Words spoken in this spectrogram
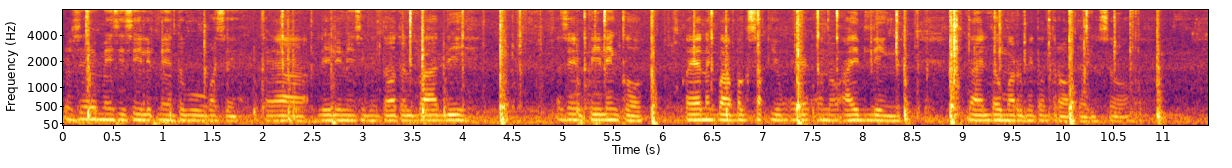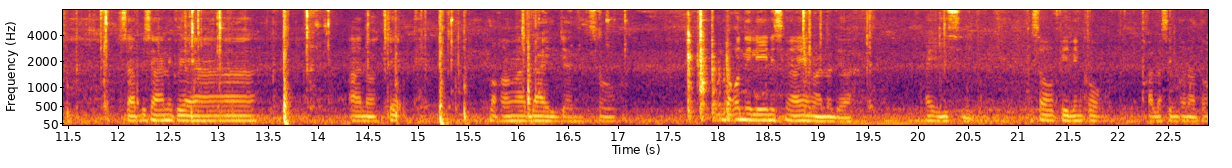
Kasi may sisilip na ito bukas eh. Kaya lilinisin yung total body. Kasi feeling ko, kaya nagbabagsak yung air, ano, idling dahil daw marumi tong throttle. So, sabi sa akin kuya, ano, check. Baka nga dahil dyan. So, una ko nilinis nga yung ano, di ba? IEC. So, feeling ko, kalasin ko na to.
